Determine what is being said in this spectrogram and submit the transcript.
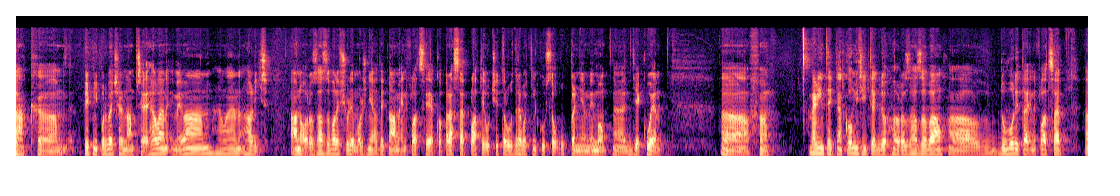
Tak, eh, pěkný podvečer nám přeje Helen, i my vám, Helen Halíř. Ano, rozhazovali všude možně a teď máme inflaci jako prase. Platy učitelů, zdravotníků jsou úplně mimo. Eh, děkujem. Nevím teď, na koho míříte, kdo rozhazoval eh, důvody té inflace. Eh,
